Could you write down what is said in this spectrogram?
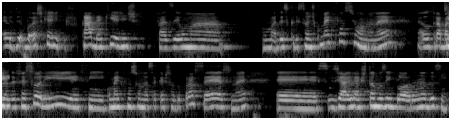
eu acho que cabe aqui a gente fazer uma, uma descrição de como é que funciona, né? O trabalho Sim. da defensoria, enfim, como é que funciona essa questão do processo, né? É, já, já estamos implorando, assim.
